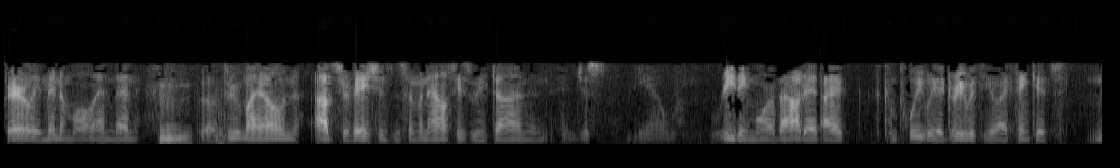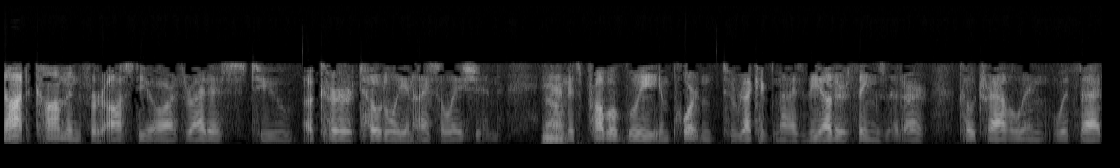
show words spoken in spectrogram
fairly minimal. And then mm-hmm. through my own observations and some analyses we've done and, and just, you know, reading more about it, I completely agree with you. I think it's not common for osteoarthritis to occur totally in isolation. No. And it's probably important to recognize the other things that are co-traveling with that,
